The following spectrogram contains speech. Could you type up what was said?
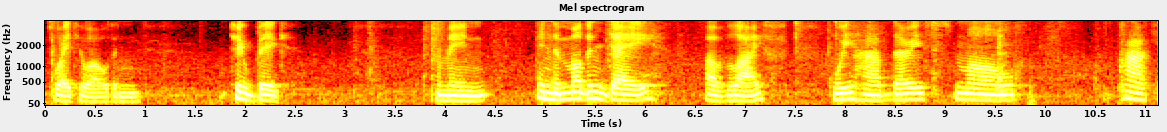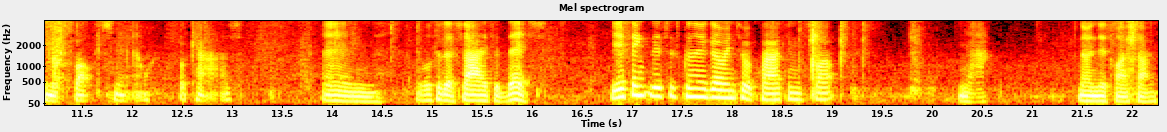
it's way too old and too big. I mean, in the modern day of life, we have very small parking spots now for cars. And look at the size of this. You think this is going to go into a parking slot? Nah. Not in this lifetime.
